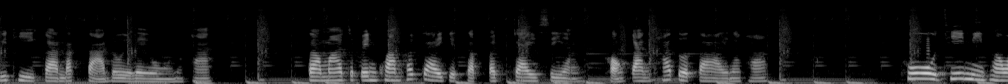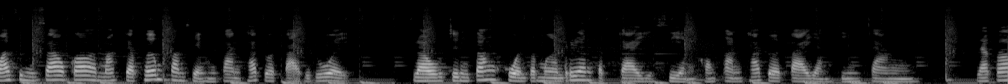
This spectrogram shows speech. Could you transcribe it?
วิธีการรักษาโดยเร็วนะคะ ต่อมาจะเป็นความเข้าใจเกี่ยวกับปัจจัยเสี่ยงของการฆ่าตัวตายนะคะ ผู้ที่มีภาวะซึมเศร้าก็มักจะเพิ่มความเสี่ยงของการฆ่าตัวตายไปด้วย เราจึงต้องควรประเมินเรื่องปัจจัยเสี่ยงของการฆ่าตัวตายอย่างจริงจัง แล้วก็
